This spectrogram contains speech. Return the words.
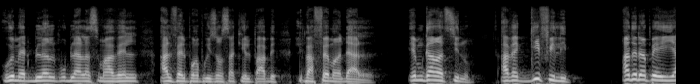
remettre blanc pour blanc ensemble avec elle, faire prendre prison ça qu'il pas il pas fait mandal. Et me garantis nous avec Guy Philippe, en dans pays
